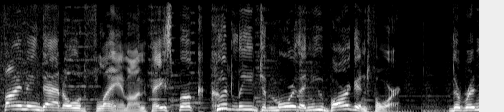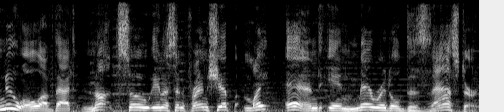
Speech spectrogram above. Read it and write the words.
Finding that old flame on Facebook could lead to more than you bargained for the renewal of that not-so-innocent friendship might end in marital disaster.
